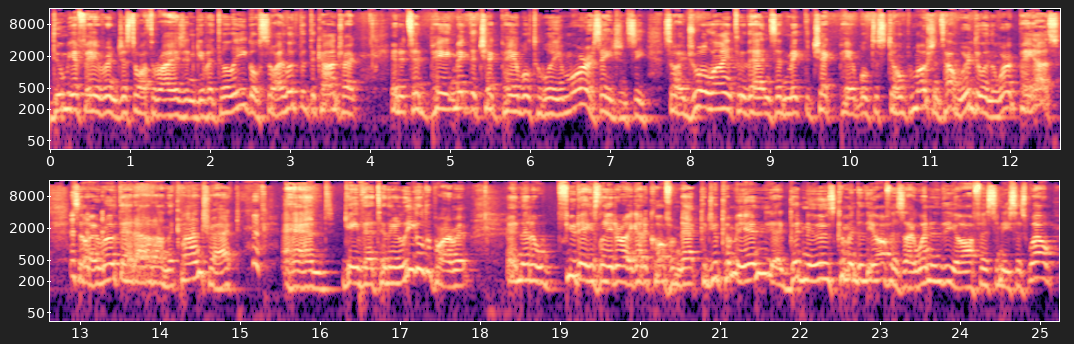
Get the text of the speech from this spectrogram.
Do me a favor and just authorize and give it to legal." So I looked at the contract, and it said, "Pay, make the check payable to William Morris Agency." So I drew a line through that and said, "Make the check payable to Stone Promotions." How we're doing the work, pay us. So I wrote that out on the contract and gave that to their legal department. And then a few days later, I got a call from Nat. Could you come in? Uh, good news, come into the office. I went into the office, and he says, Well,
